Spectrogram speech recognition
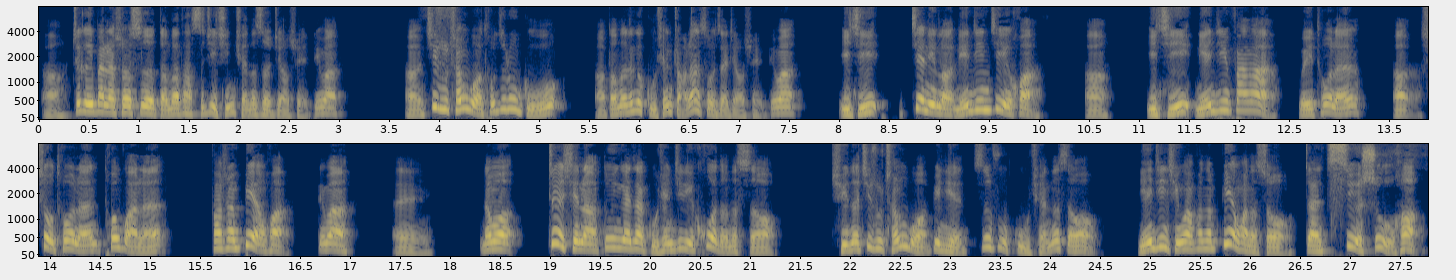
啊，这个一般来说是等到它实际行权的时候交税，对吧？啊，技术成果投资入股啊，等到这个股权转让时候再交税，对吧？以及建立了年金计划啊，以及年金方案委托人。啊，受托人、托管人发生变化，对吧？哎，那么这些呢，都应该在股权激励获得的时候，取得技术成果，并且支付股权的时候，年金情况发生变化的时候，在四月十五号，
